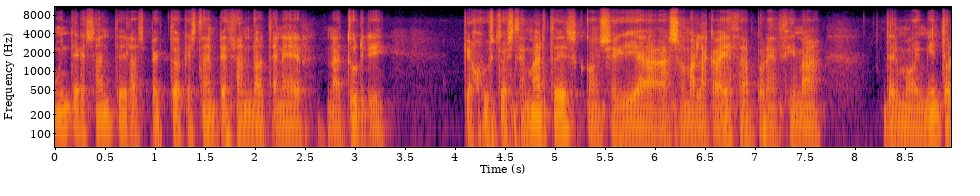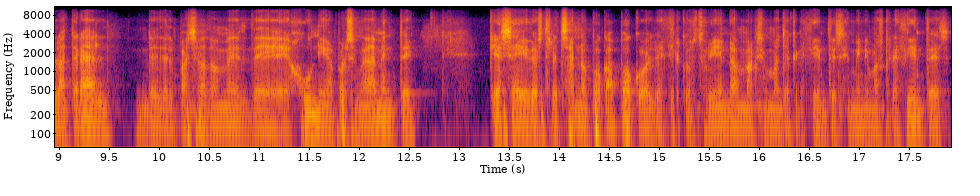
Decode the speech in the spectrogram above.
Muy interesante el aspecto que está empezando a tener Naturgy, que justo este martes conseguía asomar la cabeza por encima del movimiento lateral desde el pasado mes de junio aproximadamente, que se ha ido estrechando poco a poco, es decir, construyendo máximos decrecientes y mínimos crecientes,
